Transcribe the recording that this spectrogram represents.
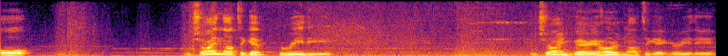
Oh. I'm trying not to get greedy. I'm trying very hard not to get greedy.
